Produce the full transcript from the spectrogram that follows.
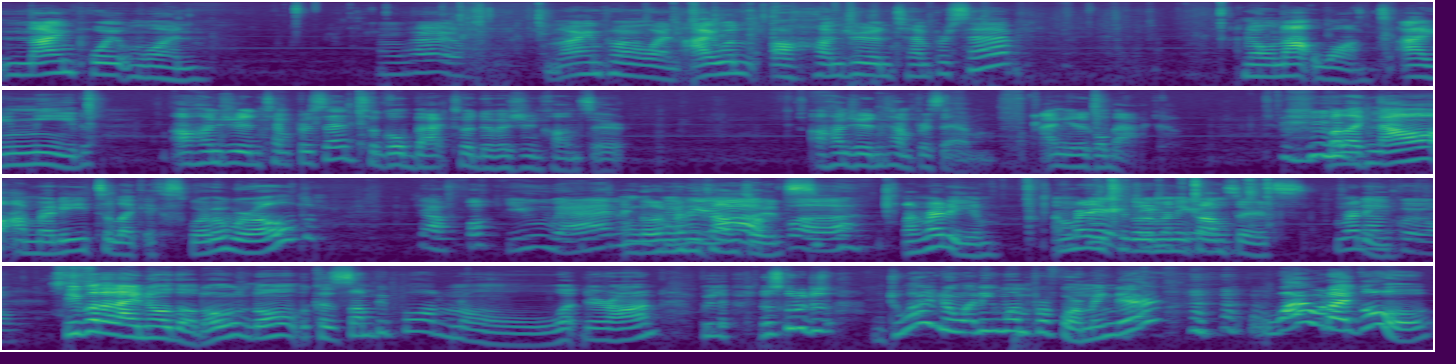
a 9.1. Okay. 9.1. I would 110%. No, not want. I need 110% to go back to a dvsn concert. 110%. I need to go back. but like now, I'm ready to like explore the world. Yeah, fuck you, man. And go to many Hurry up, concerts. uh, I'm ready. I'm ready to go to many you. concerts. I'm ready. People that I know though, don't don't because some people I don't know what they're on. Be like, let's go to this. Do I know anyone performing there? Why would I go?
